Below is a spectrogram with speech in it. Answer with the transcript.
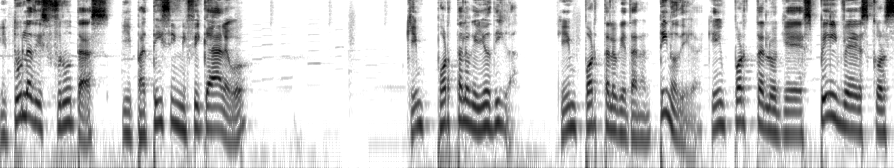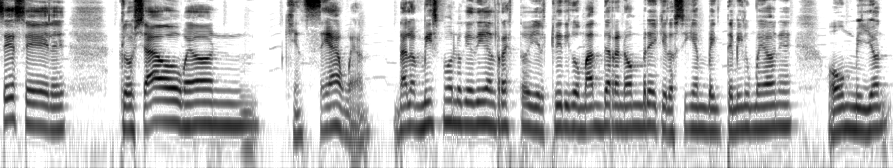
y tú la disfrutas y para ti significa algo, ¿qué importa lo que yo diga? ¿Qué importa lo que Tarantino diga? ¿Qué importa lo que Spielberg, Scorsese, Clochao, weón, quien sea, weón? Da lo mismo lo que diga el resto y el crítico más de renombre que lo siguen 20.000 millones o un millón.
